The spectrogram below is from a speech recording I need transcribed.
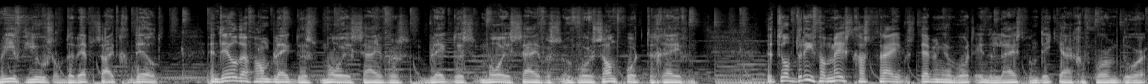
reviews op de website gedeeld. Een deel daarvan bleek dus mooie cijfers, bleek dus mooie cijfers voor Zandvoort te geven. De top 3 van meest gastvrije bestemmingen wordt in de lijst van dit jaar gevormd door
